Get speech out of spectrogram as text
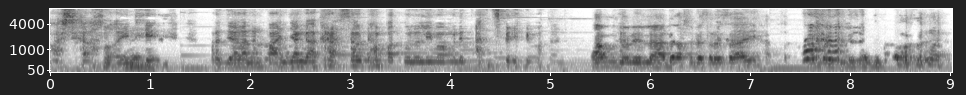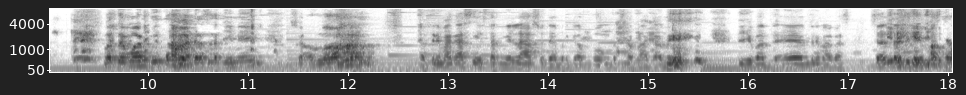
Masya Allah ini perjalanan panjang gak kerasa udah 45 menit aja ini Alhamdulillah ada sudah selesai. Sampai sini saja. Pertemuan kita pada saat ini Insya Allah nah, terima kasih Ustadz Mila sudah bergabung bersama kami di BTM terima kasih. Saya, ini, saya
